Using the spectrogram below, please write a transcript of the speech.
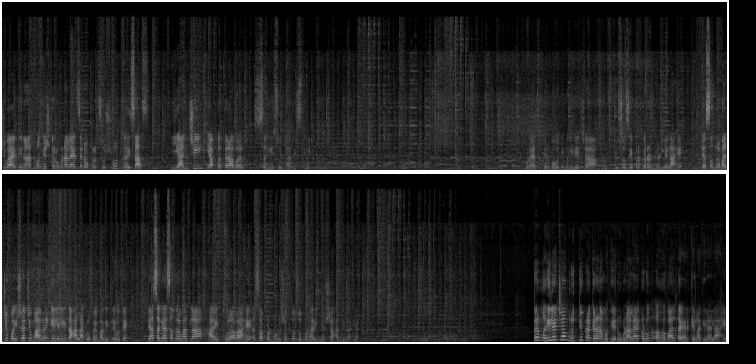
शिवाय दीनानाथ मंगेशकर रुग्णालयाचे डॉक्टर सुश्रुत घैसास यांची या पत्रावर सही सुद्धा दिसतीये. पुण्यात गर्भवती महिलेच्या मृत्यूचं जे प्रकरण घडलेलं आहे त्या संदर्भात जी पैशाची मागणी केलेली दहा लाख रुपये मागितले होते त्या सगळ्या संदर्भातला हा एक पुरावा आहे असं आपण म्हणू शकतो जो पुढारी न्यूजच्या हाती लागलाय. तर महिलेच्या मृत्यू प्रकरणामध्ये रुग्णालयाकडून अहवाल तयार केला गेलेला आहे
